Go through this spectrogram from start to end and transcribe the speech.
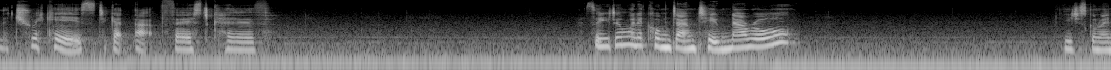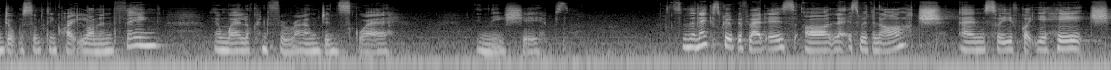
The trick is to get that first curve. So you don't want to come down too narrow. You're just going to end up with something quite long and thin and we're looking for round and square in these shapes. So the next group of letters are letters with an arch. Um, so you've got your H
